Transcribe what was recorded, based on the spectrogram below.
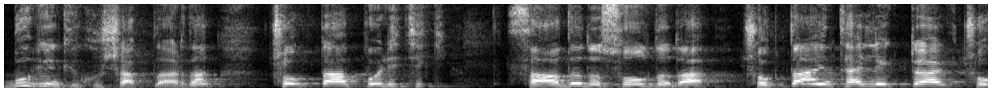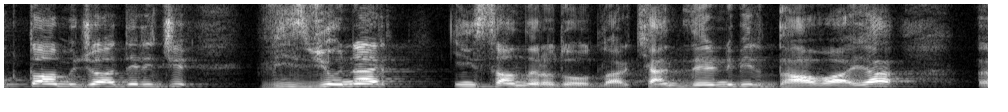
bugünkü kuşaklardan çok daha politik. Sağda da solda da çok daha entelektüel, çok daha mücadeleci, vizyoner insanlara doğdular. Kendilerini bir davaya e,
